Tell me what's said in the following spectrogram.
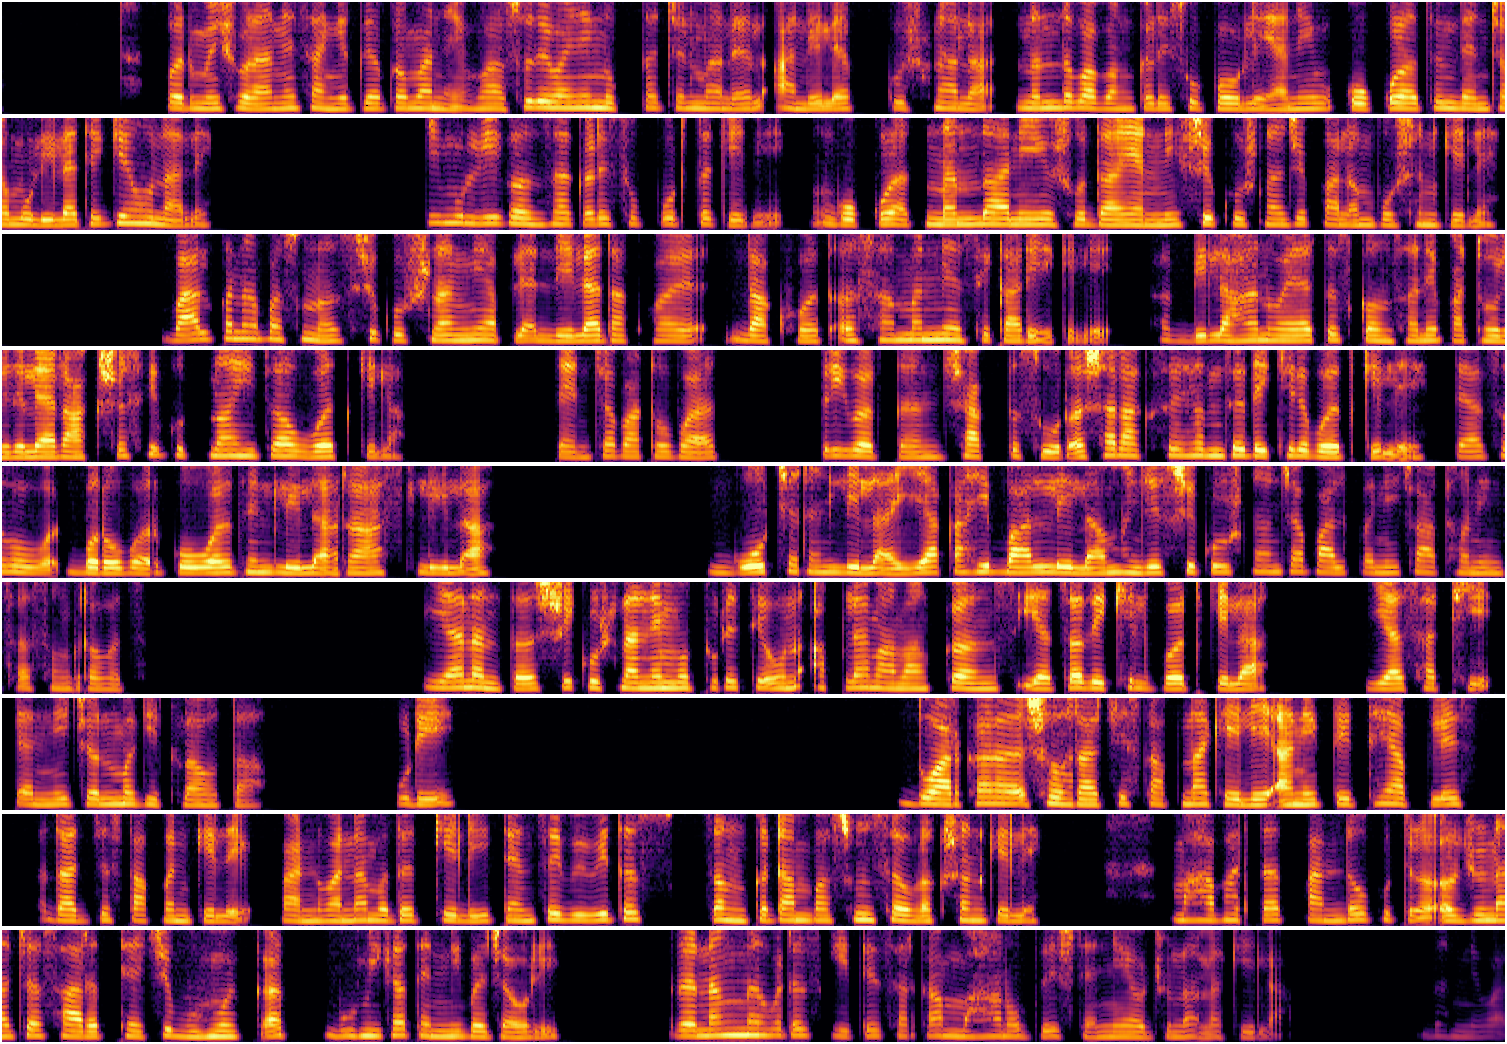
परमेश्वराने सांगितल्याप्रमाणे वासुदेवाने नुकताच जन्माला आलेल्या कृष्णाला नंदबाबांकडे सोपवले आणि गोकुळातून त्यांच्या मुलीला ते घेऊन आले. ती मुलगी कंसाकडे सुपूर्त केली. गोकुळात नंद आणि यशोदा यांनी श्रीकृष्णाचे पालनपोषण केले. बालपणापासूनच श्रीकृष्णांनी आपल्या लीला दाखवा दाखवत असामान्य असे कार्य केले. अगदी लहान वयातच कंसाने पाठवलेल्या राक्षसी पुतना हिचा वध केला. त्यांच्या पाठोपाठ त्रिवर्तन शाक्तसूर अशा राक्षसांचे देखील वध केले. त्याचबरोबर बरोबर गोवर्धन लीला रास लीला गोचरण लीला या काही बाल लीला म्हणजे श्रीकृष्णांच्या बालपणीच्या आठवणींचा संग्रहच. यानंतर श्रीकृष्णाने मथुरेत येऊन आपला मामा कंस याचा देखील वध केला. यासाठी त्यांनी जन्म घेतला होता. पुढे द्वारका शहराची स्थापना केली आणि तेथे आपले राज्य स्थापन केले. पांडवांना मदत केली. त्यांचे विविध संकटांपासून संरक्षण केले. महाभारतात पांडवपुत्र अर्जुनाच्या सारथ्याची भूमिका भूमिका त्यांनी बजावली. रणांगणावरच गीतेसारखा महान उपदेश त्यांनी अर्जुनाला केला. धन्यवाद.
